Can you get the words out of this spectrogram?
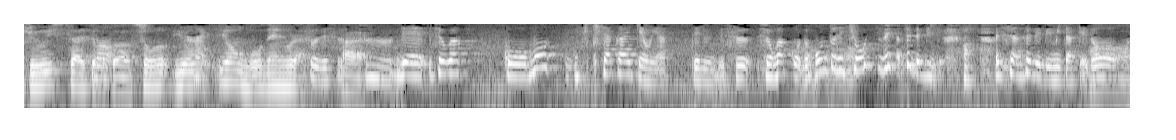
11歳ってことは小45、はい、年ぐらい。そうです、はい、うん、で小学校も記者会見をやってるんです。小学校の本当に教室でやってて私はテレビ見たけど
